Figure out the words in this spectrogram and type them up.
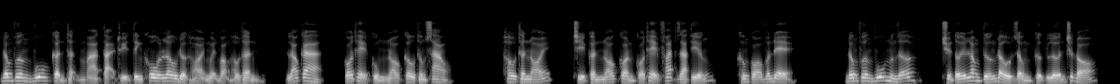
đông vương vũ cẩn thận mà tại thủy tinh khô lâu được hỏi nguyện vọng hầu thần, lão ca, có thể cùng nó câu thông sao? Hầu thần nói, chỉ cần nó còn có thể phát ra tiếng, không có vấn đề. Đông phương vũ mừng rỡ, chuyển tới long tướng đầu rồng cực lớn trước đó,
